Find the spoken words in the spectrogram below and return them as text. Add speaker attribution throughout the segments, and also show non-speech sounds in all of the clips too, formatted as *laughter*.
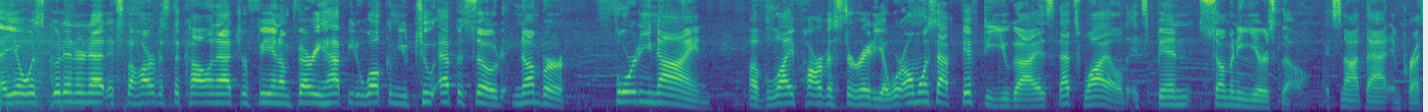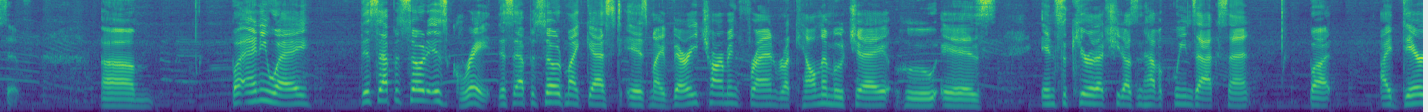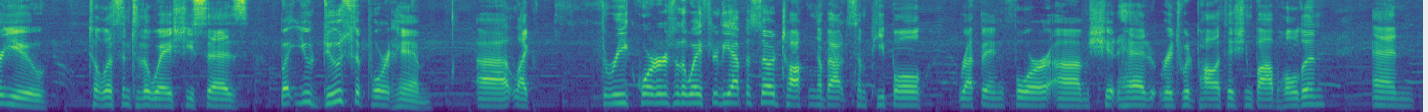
Speaker 1: Hey yo, what's good, internet? It's the Harvest of Colin Atrophy, and I'm very happy to welcome you to episode number 49 of Life Harvester Radio. We're almost at 50, you guys. That's wild. It's been so many years, though. It's not that impressive. Um, but anyway, this episode is great. This episode, my guest is my very charming friend Raquel Namuche, who is insecure that she doesn't have a Queens accent, but I dare you to listen to the way she says, but you do support him. Uh, like three quarters of the way through the episode, talking about some people repping for um, shithead Ridgewood politician Bob Holden, and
